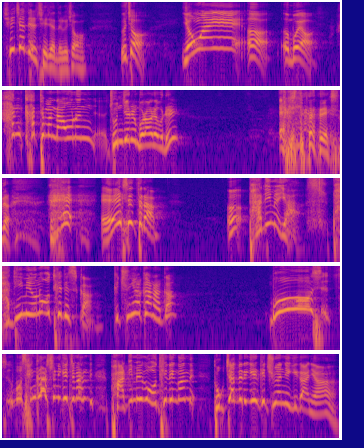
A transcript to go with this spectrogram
제자들, 제자들 그렇죠? 그렇죠? 영화에 어, 어 뭐야 한 컷만 나오는 존재를 뭐라 그래 우리를? 엑스트라, 엑스트라, 에, 엑스트라. 어 바디메, 야 바디메오는 어떻게 됐을까? 그 중요할까 안 할까? 뭐, 뭐 생각할 수는 있겠지만 바디메가 어떻게 된 건 독자들에게 이렇게 중요한 얘기가 아니야.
